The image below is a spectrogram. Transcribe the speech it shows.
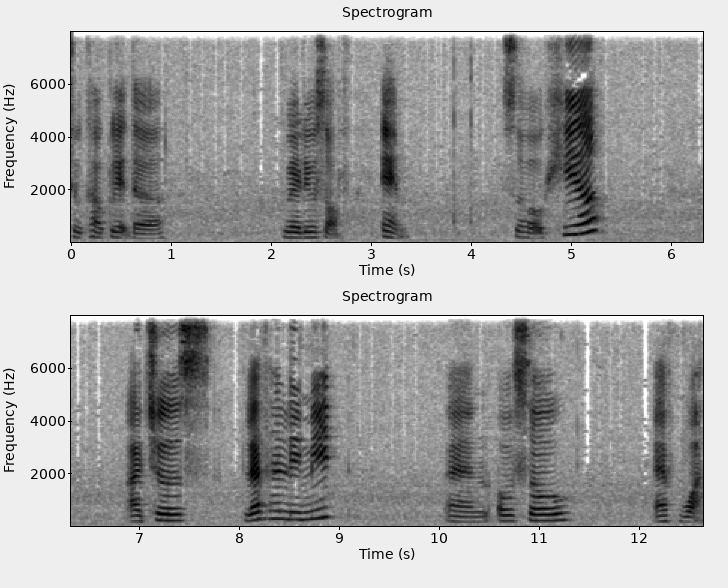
to calculate the values of m. So here I choose left hand limit and also F1.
